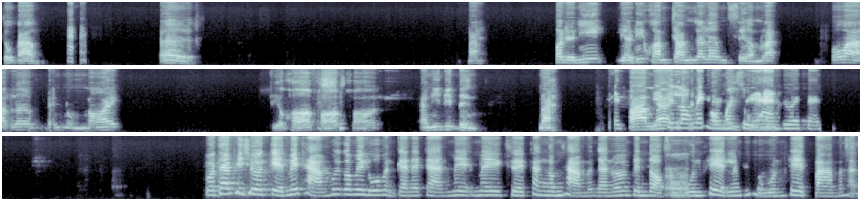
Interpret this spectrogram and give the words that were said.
ถูกเปล่าค่ะ เออนะเพราะเดี๋ยวนี้ เดี๋ยวนี้ความจำก็เริ่มเสื่อมละเพราะว่าเริ่มเป็นหนุ่มน้อย เดี๋ยวขอขอขอ อันนี้นิดหนึ่งนะปาล์มเดี๋ยวน่าจะจะลองไปเป็นหาของหไม่นังสสืมอบูรณ์อ่านดูอาจารย์ ก็ถ้าพี่ชัวร์เกตไม่ถามพุ้ยก็ไม่รู้เหมือนกันอาจารย์ไม่ไม่เคยตั้งคำถามเหมือนกันว่ามันเป็นดอกสมบูรณ์เพศหรือไม่สมบูรณ์เพศปาล์มอะค่ะ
